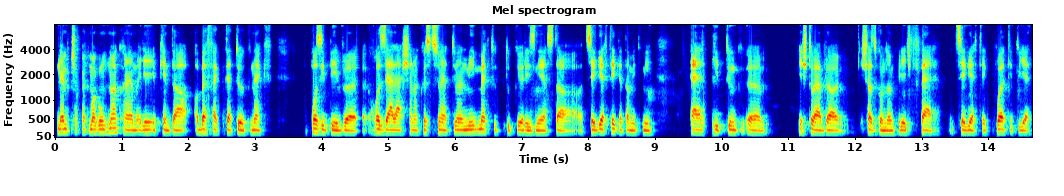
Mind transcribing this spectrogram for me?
nem csak magunknak, hanem egyébként a, a befektetőknek pozitív hozzáállásának köszönhetően mi meg tudtuk őrizni ezt a cégértéket, amit mi elhittünk és továbbra is azt gondolom, hogy egy fair cégérték volt. Itt ugye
